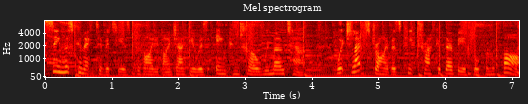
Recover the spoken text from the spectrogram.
Seamless connectivity is provided by Jaguar's In-Control remote app, which lets drivers keep track of their vehicle from afar.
